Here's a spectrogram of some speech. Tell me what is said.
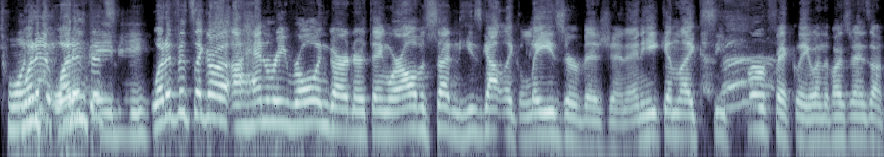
20, What if- what if it's- What if it's like a, a Henry Rowengartner thing where all of a sudden he's got like laser vision and he can like see perfectly when the puck's in his zone?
